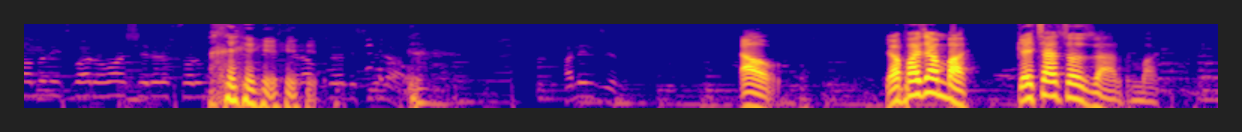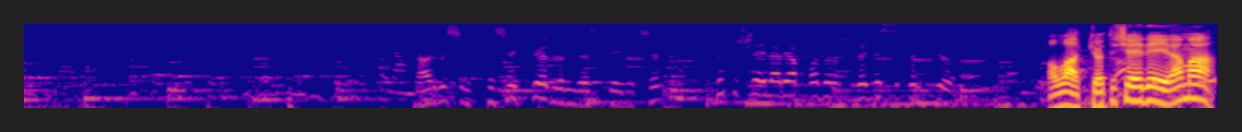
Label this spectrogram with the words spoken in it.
andan itibaren olan şeylere sorumlu. Selam söyle bismillah. Halil'cim. Ya yapacağım bak geçen söz verdim bak Allah kötü şey değil ama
